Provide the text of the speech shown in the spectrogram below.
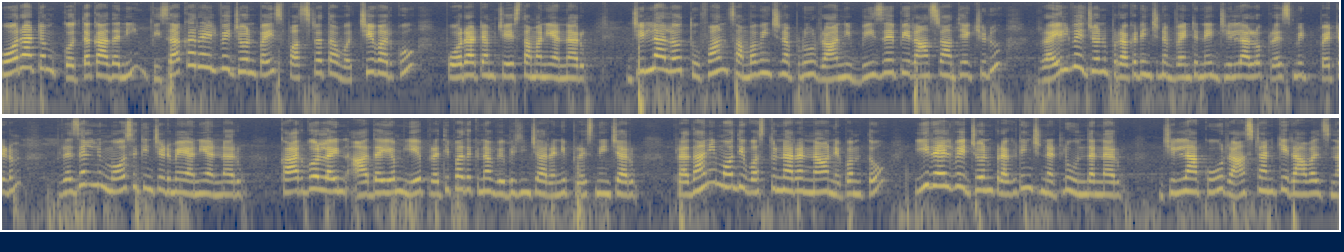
పోరాటం కొత్త కాదని విశాఖ రైల్వే జోన్పై స్పష్టత వచ్చే వరకు పోరాటం చేస్తామని అన్నారు. జిల్లాలో తుఫాన్ సంభవించినప్పుడు రాని బీజేపీ రాష్ట్ర అధ్యక్షుడు రైల్వే జోన్ ప్రకటించిన వెంటనే జిల్లాలో ప్రెస్ మీట్ పెట్టడం ప్రజల్ని మోసగించడమే అని అన్నారు. కార్గో లైన్ ఆదాయం ఏ ప్రతిపాదకన విభజించారని ప్రశ్నించారు. ప్రధాని మోదీ వస్తున్నారన్న నెపంతో ఈ రైల్వే జోన్ ప్రకటించినట్లు ఉందన్నారు. జిల్లాకు రాష్ట్రానికి రావాల్సిన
